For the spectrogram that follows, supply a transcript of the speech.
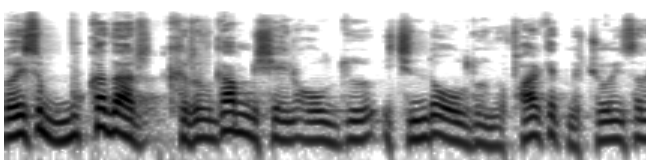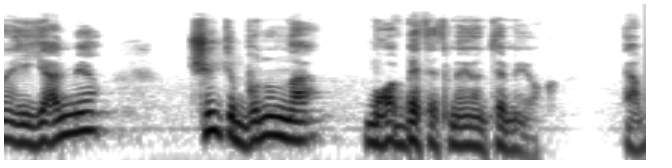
Dolayısıyla bu kadar kırılgan bir şeyin olduğu, içinde olduğunu fark etmek çoğu insana iyi gelmiyor. Çünkü bununla muhabbet etme yöntemi yok. Yani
